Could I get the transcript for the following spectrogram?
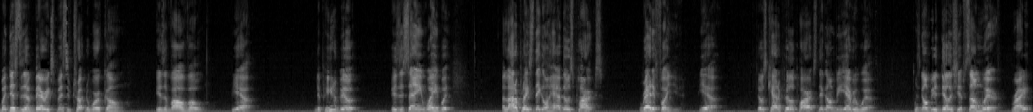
But this is a very expensive truck to work on. Is a Volvo. Yeah. The Peterbilt is the same way, but a lot of places they gonna have those parts ready for you. Yeah. Those Caterpillar parts, they're gonna be everywhere. There's gonna be a dealership somewhere, right?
